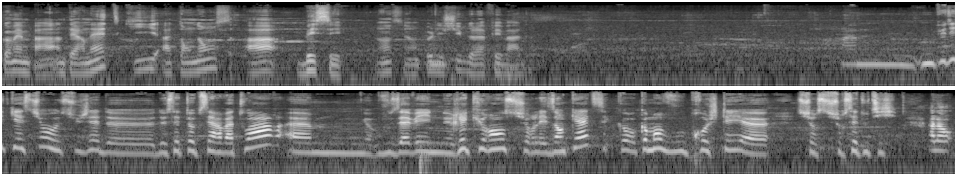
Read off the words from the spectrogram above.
quand même par Internet qui a tendance à baisser. Hein, c'est un peu les chiffres de la FEVAD. Euh, une petite question au sujet de, cet observatoire. Euh, vous avez une récurrence sur les enquêtes. Comment vous vous projetez euh, sur, sur cet outil? Alors,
